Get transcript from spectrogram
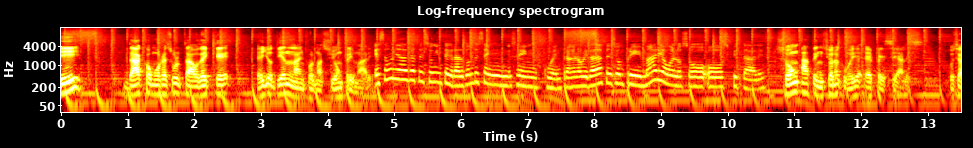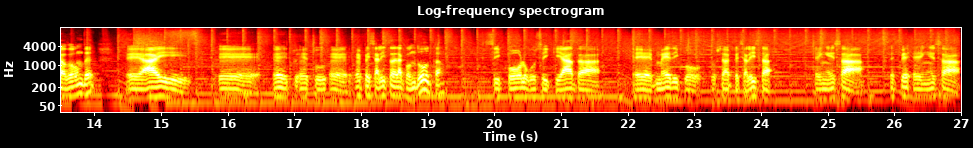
y da como resultado de que ellos tienen la información primaria. ¿Esas unidades de atención integral dónde se, encuentran? ¿En la unidad de atención primaria o en los hospitales? Son atenciones, como dije, especiales. O sea, donde eh, hay eh, eh, especialistas de la conducta, psicólogos, psiquiatras, médicos, o sea, especialistas en esa, en esa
